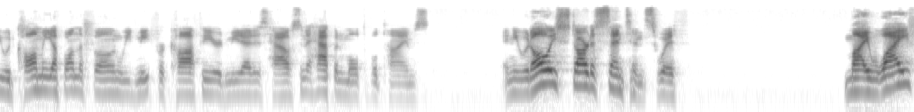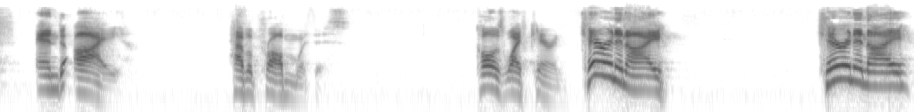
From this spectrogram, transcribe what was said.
he would call me up on the phone. We'd meet for coffee or meet at his house, and it happened multiple times. And he would always start a sentence with, My wife and I have a problem with this. Call his wife Karen. Karen and I, Karen and I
